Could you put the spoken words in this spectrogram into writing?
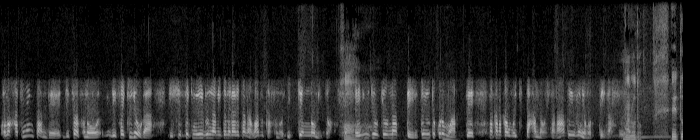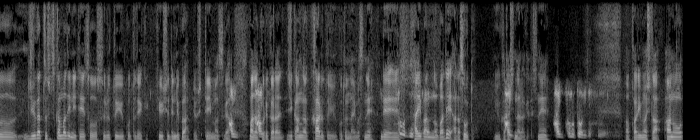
この8年間で、実はその実際、企業が実質的に言い分が認められたのはわずかその1件のみという状況になっているというところもあって、なかなか思い切った判断をしたなというふうに思っています。なるほど、えーと、10月2日までに提訴をするということで、九州電力は発表していますが、はい、まだこれから時間がかかるということになりますね、で、ね、裁判の場で争うという形になるわけですね。はい、はい、その通りですわかりました。あの、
